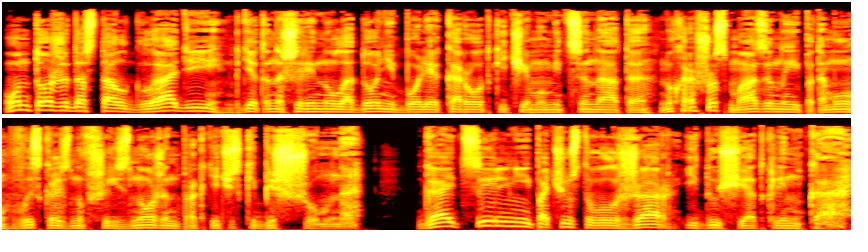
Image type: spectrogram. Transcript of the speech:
Он тоже достал гладий, где-то на ширину ладони более короткий, чем у мецената, но хорошо смазанный, потому выскользнувший из ножен практически бесшумно. Гай Цильний почувствовал жар, идущий от клинка.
